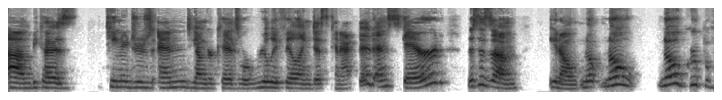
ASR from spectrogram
um, because teenagers and younger kids were really feeling disconnected and scared this is um you know no no no group of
